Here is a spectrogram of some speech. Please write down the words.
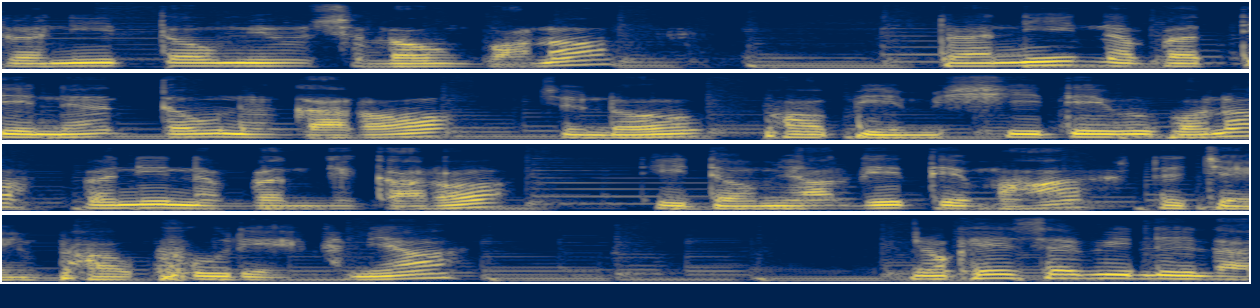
23မျိုးစလုံးပေါ့နော်20နံပါတ်1နဲ့3နဲ့ကတော့ကျွန်တော်ဖောက်ပြမရှိသေးဘူးပေါ့နော်20နံပါတ်2ကတော့ ဒီတုံများလေးတင်မှာတစ်ချိန်ဖောက်ဖူးတယ်ခင်ဗျာโอเคဆက်ပြီးလေ့လာ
